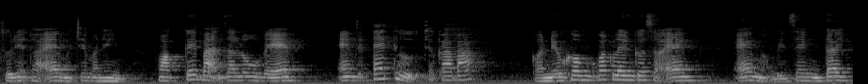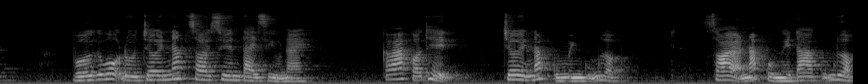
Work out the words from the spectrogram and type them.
số điện thoại em ở trên màn hình, hoặc kết bạn zalo với em. Em sẽ test thử cho các bác. Còn nếu không, các bác lên cơ sở em. Em ở bến xe miền tây. Với cái bộ đồ chơi nắp soi xuyên tài xỉu này, các bác có thể chơi nắp của mình cũng được, soi ở nắp của người ta cũng được.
